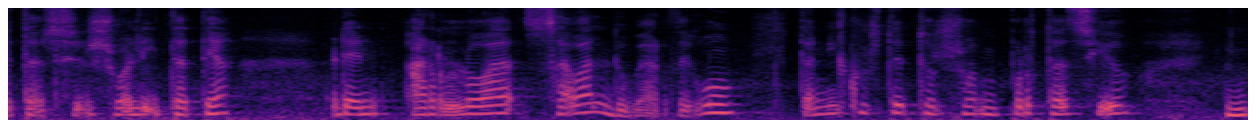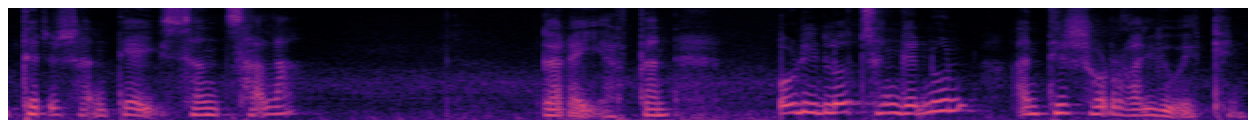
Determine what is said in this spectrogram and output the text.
eta sexualitatea ren arloa zabaldu behar dugu. Eta nik uste oso importazio interesantea izan zala gara hartan. Hori lotzen genuen antisorgailuekin.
